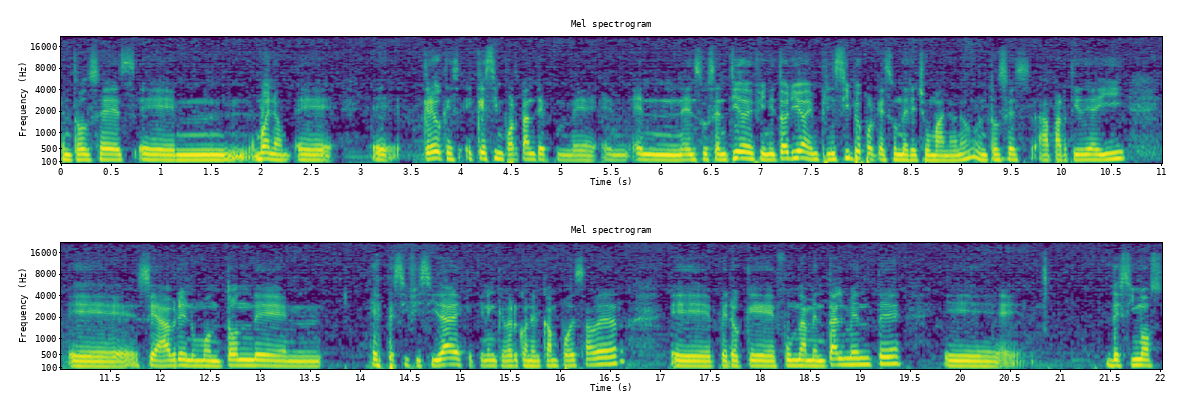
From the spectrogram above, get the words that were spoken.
Entonces, em, bueno, eh, eh, creo que es, importante en, su sentido definitorio, en principio porque es un derecho humano, ¿no? Entonces, a partir de ahí se abren un montón de em, especificidades que tienen que ver con el campo de saber, pero que fundamentalmente eh, decimos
